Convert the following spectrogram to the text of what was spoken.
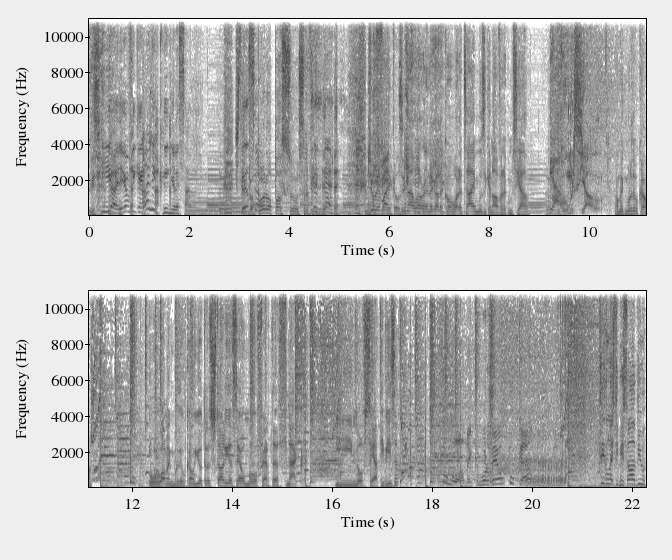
Isso. E olha, eu fiquei, olha que engraçado. Isto é para sou- pôr ou posso servir? Julia Michaels e Nile Lauren agora com What a Time, música nova na comercial. Comercial. Homem que mordeu o cão. O Homem que mordeu o cão e outras histórias é uma oferta FNAC e novo Seat Ibiza. O homem que mordeu o cão. Título deste episódio,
